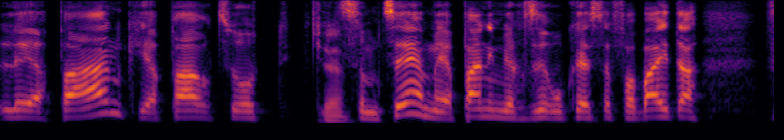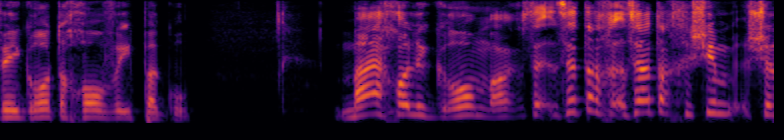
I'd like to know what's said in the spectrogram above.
ליפן, כי הפער תשואות כן. יצטמצם, היפנים יחזירו כסף הביתה ואגרות החוב ייפגעו. מה יכול לגרום, זה, זה, זה התרחישים של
